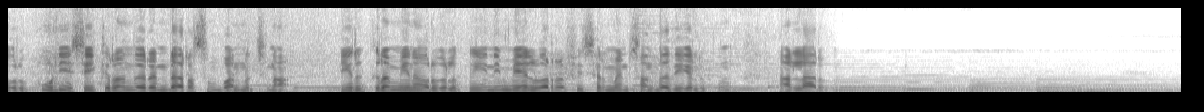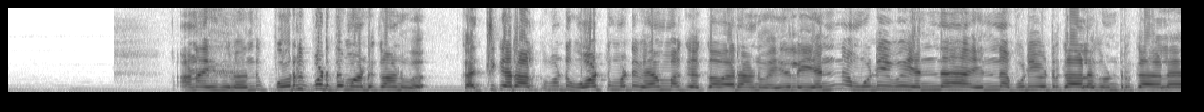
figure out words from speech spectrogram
ஒரு கூடிய சீக்கிரம் இந்த ரெண்டு அரசும் பண்ணுச்சுன்னா இருக்கிற மீனவர்களுக்கும் இனிமேல் வர்ற ஃபிஷர்மேன் சந்ததிகளுக்கும் நல்லா இருக்கும். ஆனால் இதில் வந்து பொருள்படுத்த மாட்டேக்கானுவ. கட்சிக்கார ஆளுக்கு மட்டும் ஓட்டு மட்டும் வேகமாக கேட்க வரானுவ. இதில் என்ன முடிவு என்ன என்ன பிடிவெட்டுருக்காங்கள கொண்டிருக்காங்களே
